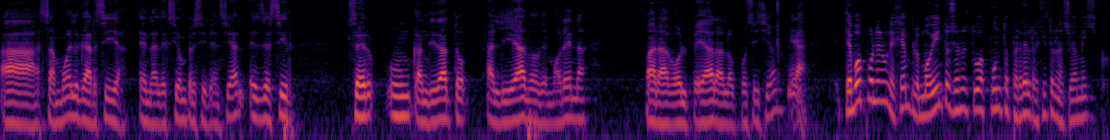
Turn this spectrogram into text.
a Samuel García en la elección presidencial, es decir, ser un candidato aliado de Morena para golpear a la oposición? Mira, te voy a poner un ejemplo. Movimiento Ciudadano estuvo a punto de perder el registro en la Ciudad de México.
